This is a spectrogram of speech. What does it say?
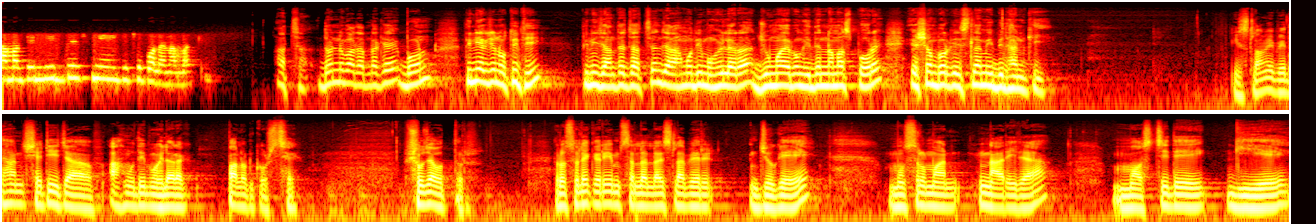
নামাজের নির্দেশ নিয়ে কিছু বলেন আমাকে? আচ্ছা ধন্যবাদ আপনাকে। বোন, তিনি একজন অতিথি। তিনি জানতে চাচ্ছেন যে আহমদী মহিলারা জুমা এবং ঈদের নামাজ পড়ে, এ সম্পর্কে ইসলামী বিধান কি? ইসলামী বিধান সেটি যা আহমদী মহিলারা পালন করছে। সোজা উত্তর। রসুল করিম সাল্লা ইসলামের যুগে মুসলমান নারীরা মসজিদে গিয়ে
